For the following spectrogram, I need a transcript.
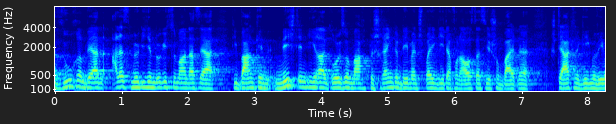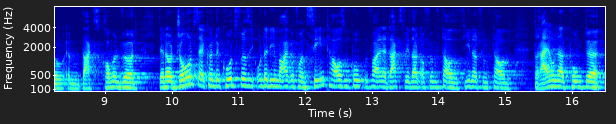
versuchen werden, alles Mögliche möglich zu machen, dass er die Banken nicht in ihrer Größe Macht beschränkt und dementsprechend geht davon aus, dass hier schon bald eine stärkere Gegenbewegung im DAX kommen wird. Der Dow Jones, der könnte kurzfristig unter die Marke von 10.000 Punkten fallen, der DAX, wie gesagt, auf 5.400, 5.300 Punkte.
